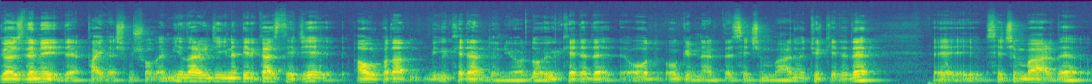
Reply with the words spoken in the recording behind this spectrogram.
gözlemi de paylaşmış olayım. Yıllar önce yine bir gazeteci Avrupa'da bir ülkeden dönüyordu. O ülkede de o, o günlerde seçim vardı ve Türkiye'de de e, seçim vardı.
